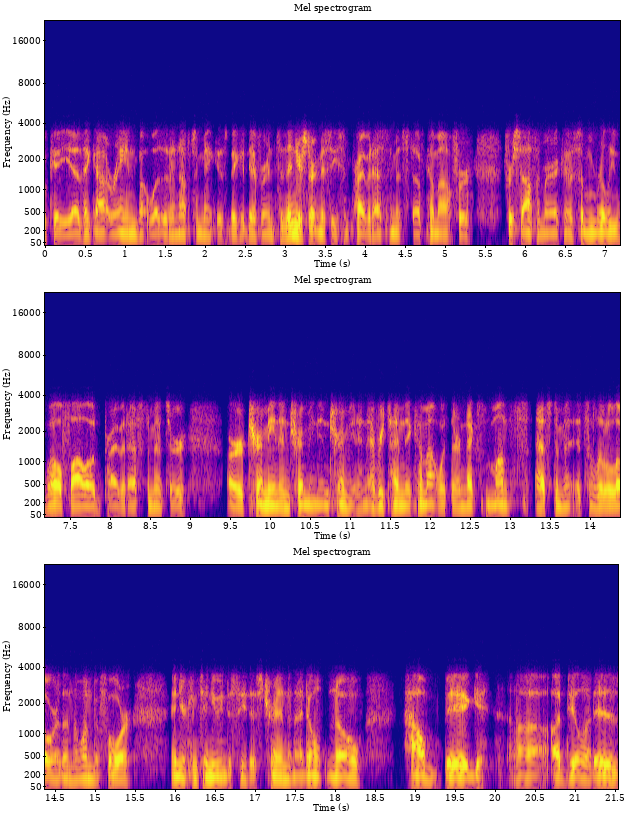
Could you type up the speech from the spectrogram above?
okay. Yeah, they got rain, but was it enough to make as big a difference? And then you're starting to see some private estimate stuff come out for for South America. Some really well followed private estimates are are trimming and trimming and trimming. And every time they come out with their next month's estimate, it's a little lower than the one before. And you're continuing to see this trend. And I don't know how big uh, a deal it is.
